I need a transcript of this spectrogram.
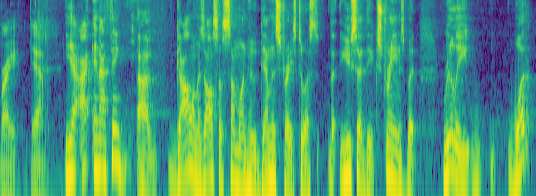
right, yeah, Yeah, I, and I think uh, Gollum is also someone who demonstrates to us. That you said the extremes, but really, what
